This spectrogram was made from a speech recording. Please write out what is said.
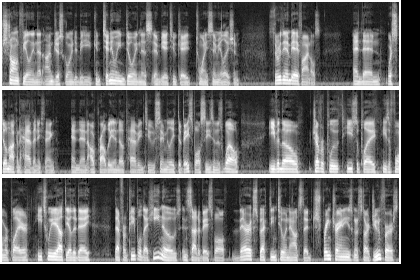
strong feeling that I'm just going to be continuing doing this NBA 2K20 simulation through the NBA Finals, and then we're still not going to have anything. And then I'll probably end up having to simulate the baseball season as well. Even though Trevor Plouffe, he used to play, he's a former player. He tweeted out the other day that from people that he knows inside of baseball, they're expecting to announce that spring training is going to start June 1st.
